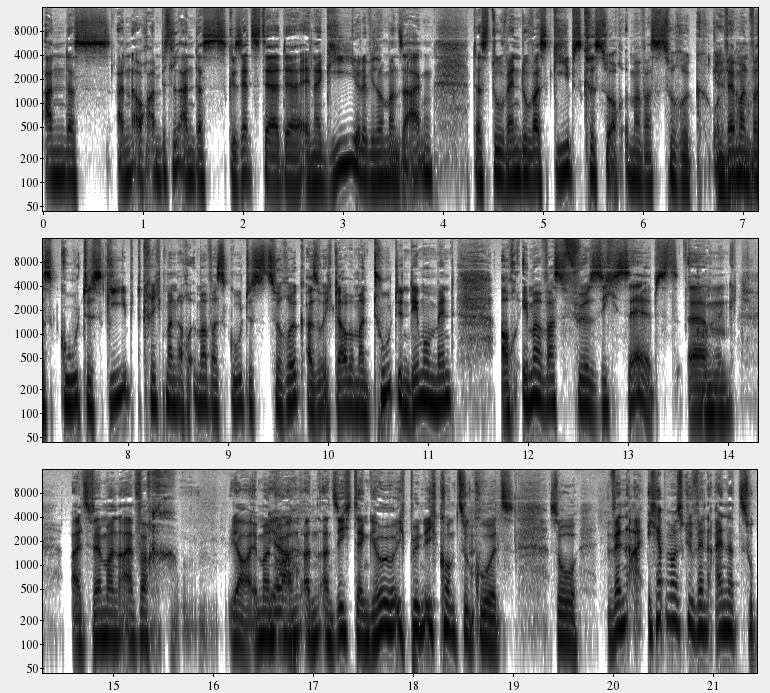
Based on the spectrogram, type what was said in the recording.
an das, an auch ein bisschen an das Gesetz der, der Energie oder wie soll man sagen, dass du, wenn du was gibst, kriegst du auch immer was zurück. Und wenn Genau. man was Gutes gibt, kriegt man auch immer was Gutes zurück. Also ich glaube, man tut in dem Moment auch immer was für sich selbst. Ähm, Korrekt. Als wenn man einfach ja immer nur Ja. an, an, an sich denkt, "Oh, ich bin, ich komme zu kurz. So, wenn ich habe immer das Gefühl, wenn einer zu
